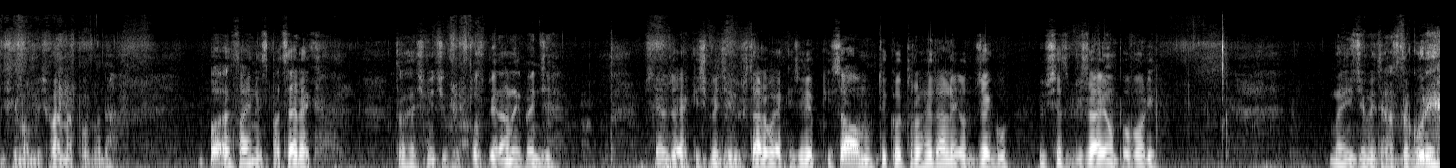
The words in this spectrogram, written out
Dzisiaj ma być ładna pogoda. Fajny spacerek. Trochę śmieciuchów pozbieranych będzie. Myślałem, że jakieś będzie już tarło, jakieś rybki są, tylko trochę dalej od brzegu. Już się zbliżają powoli. My idziemy teraz do góry.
